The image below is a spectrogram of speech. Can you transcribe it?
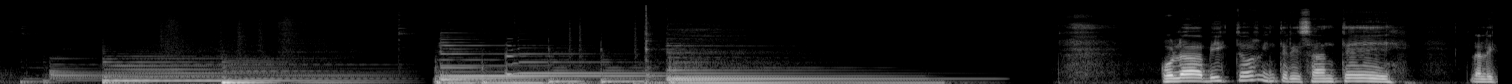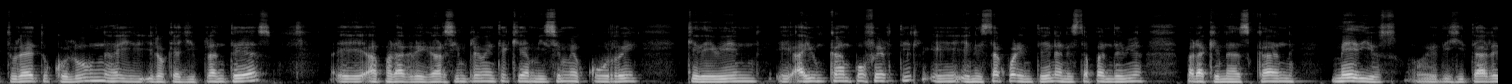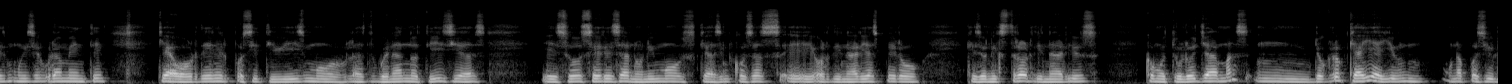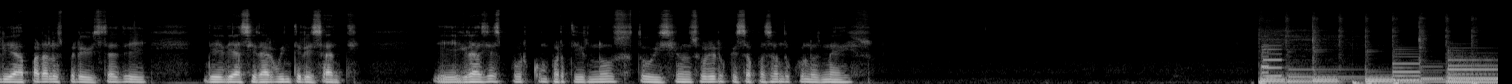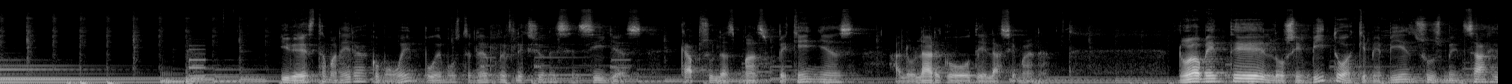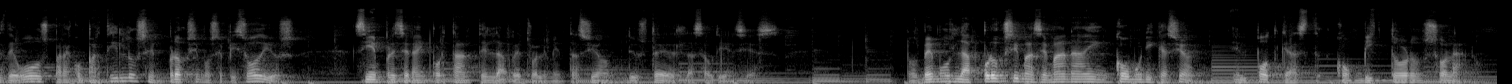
Hola Víctor, interesante la lectura de tu columna y, lo que allí planteas. Eh, para agregar simplemente que a mí se me ocurre que deben, eh, hay un campo fértil eh, en esta cuarentena, en esta pandemia, para que nazcan medios digitales muy seguramente que aborden el positivismo, las buenas noticias, esos seres anónimos que hacen cosas ordinarias pero que son extraordinarios como tú lo llamas, mm, yo creo que hay ahí una posibilidad para los periodistas de, hacer algo interesante. Eh, gracias por compartirnos tu visión sobre lo que está pasando con los medios. Y de esta manera, como ven, podemos tener reflexiones sencillas, cápsulas más pequeñas a lo largo de la semana. Nuevamente los invito a que me envíen sus mensajes de voz para compartirlos en próximos episodios. Siempre será importante la retroalimentación de ustedes, las audiencias. Nos vemos la próxima semana en Comunicación, el podcast con Víctor Solano.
